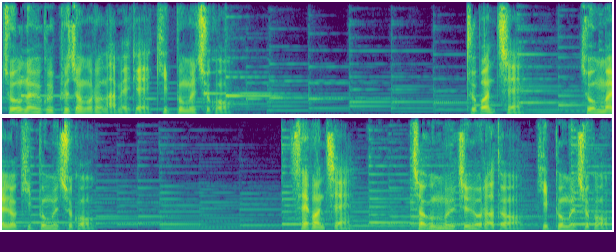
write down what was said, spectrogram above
좋은 얼굴 표정으로 남에게 기쁨을 주고. 두 번째, 좋은 말로 기쁨을 주고. 세 번째, 적은 물질로라도 기쁨을 주고.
